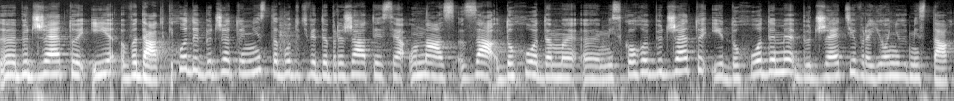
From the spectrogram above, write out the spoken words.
е, бюджету і видатки. Доходи бюджету міста будуть відображатися у нас за доходами е, міського бюджету і доходами бюджетів районів в містах.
